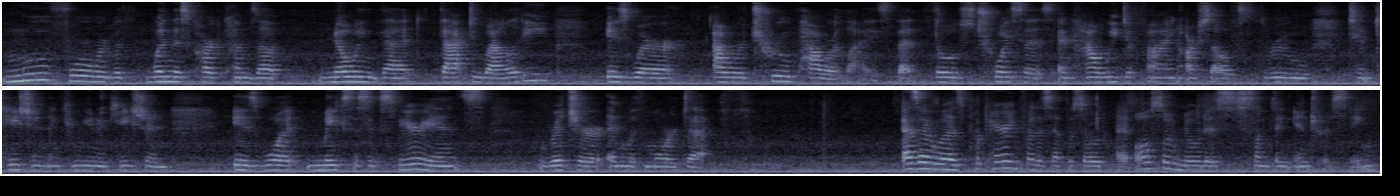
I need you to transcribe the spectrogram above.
move forward with when this card comes up, knowing that that duality is where our true power lies, that those choices and how we define ourselves through temptation and communication is what makes this experience richer and with more depth. As I was preparing for this episode, I also noticed something interesting.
